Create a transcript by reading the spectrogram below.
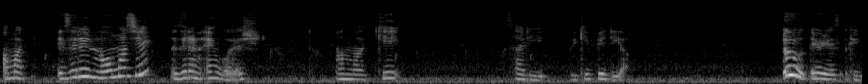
あま Is it in ローマ字 Is it in English? あまきサリーウィキペディア Oh, there it is. Okay.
